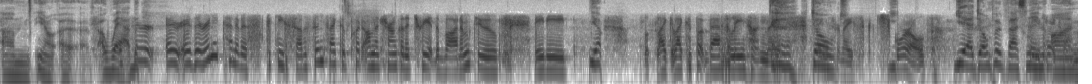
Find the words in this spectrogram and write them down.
um, you know a, a web. Is there, is there any kind of a sticky substance I could put on the trunk of the tree at the bottom to maybe, Yep. like, like I could put Vaseline on my things Don't. for my squirrels? Yeah, don't put Vaseline on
